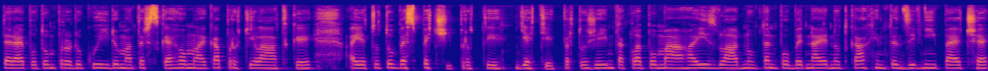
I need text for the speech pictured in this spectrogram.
které potom produkují do mateřského mléka protilátky a je to to bezpečí pro ty děti, protože jim takhle pomáhají zvládnout ten pobyt na jednotkách intenzivní péče,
